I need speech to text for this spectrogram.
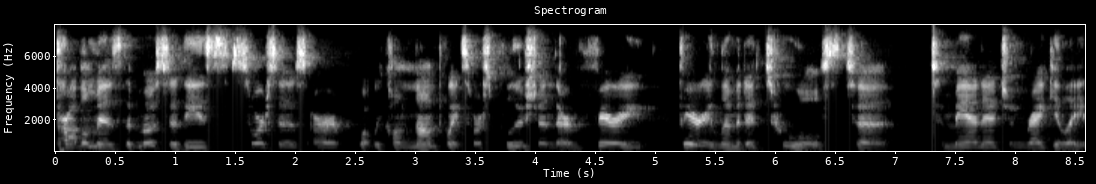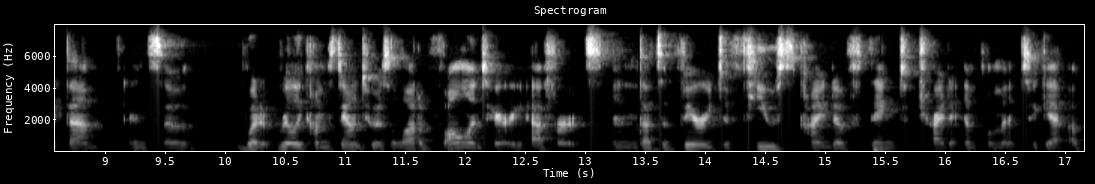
Problem is that most of these sources are what we call non-point source pollution. They're very, very limited tools to to manage and regulate them. And so what it really comes down to is a lot of voluntary efforts. And that's a very diffuse kind of thing to try to implement to get a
